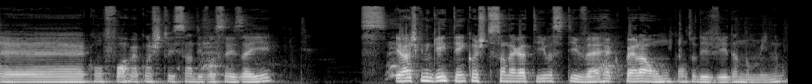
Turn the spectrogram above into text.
É, conforme a constituição de vocês aí. Eu acho que ninguém tem constituição negativa. Se tiver, recupera um ponto de vida no mínimo.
